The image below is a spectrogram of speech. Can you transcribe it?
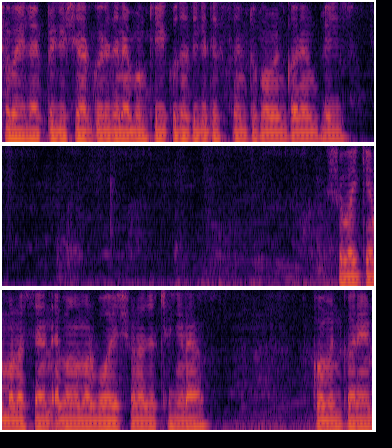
সবাই লাইভটাকে শেয়ার করে দেন এবং কে কোথা থেকে দেখছেন একটু কমেন্ট করেন প্লিজ সবাই কেমন আছেন এবং আমার ভয়েস শোনা যাচ্ছে কিনা? কমেন্ট করেন।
